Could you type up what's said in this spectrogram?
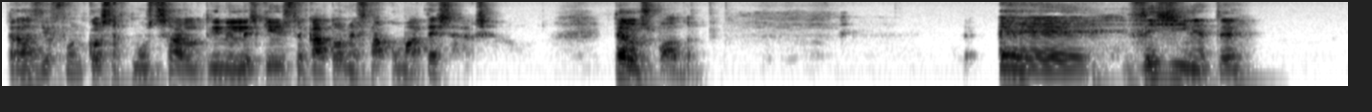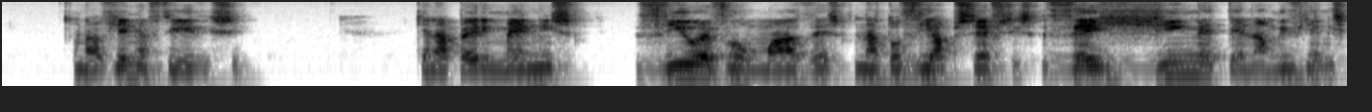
ραδιοφωνικό σταθμό στη Σάρλοτ. Είναι λες και είναι στο 107,4, ξέρω. Τέλος πάντων. Ε, δεν γίνεται να βγαίνει αυτή η είδηση και να περιμένεις δύο εβδομάδες να το διαψεύσεις. Δεν γίνεται να μην βγαίνεις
